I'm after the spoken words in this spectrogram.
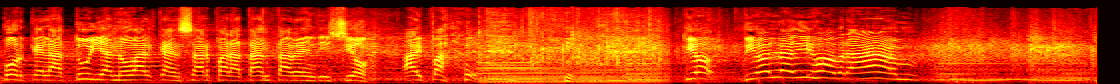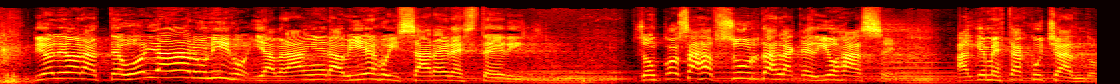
porque la tuya no va a alcanzar para tanta bendición. Ay. Dios, Dios le dijo a Abraham, Dios le dijo, te voy a dar un hijo. Y Abraham era viejo y Sara era estéril. Son cosas absurdas las que Dios hace. ¿Alguien me está escuchando?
